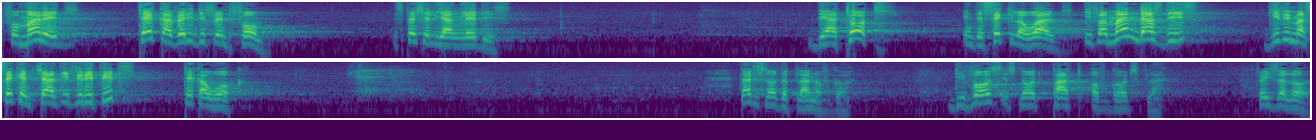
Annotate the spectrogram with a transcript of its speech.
for marriage take a very different form, especially young ladies. They are taught in the secular world if a man does this, give him a second chance. If he repeats, take a walk. That is not the plan of God. Divorce is not part of God's plan. Praise the Lord.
